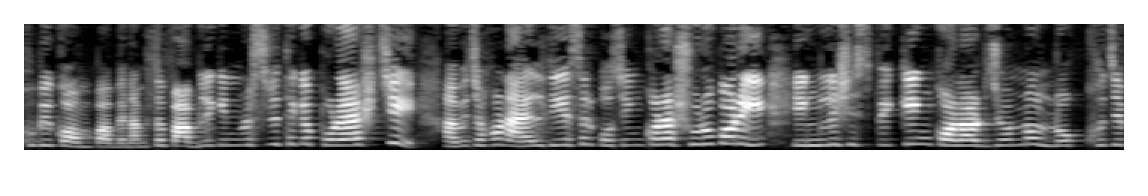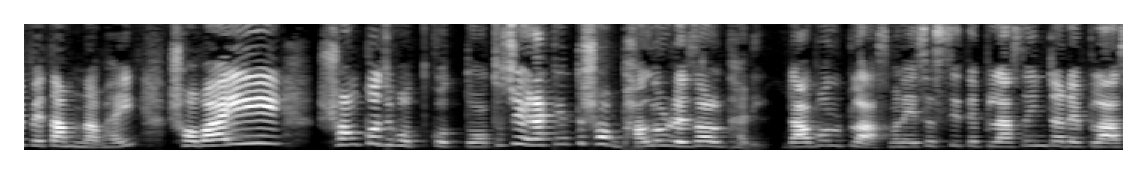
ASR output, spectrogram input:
খুবই কম পাবেন। আমি তো পাবলিক ইউনিভার্সিটি থেকে পড়ে আসছি। আমি যখন আইএলটিএস এর কোচিং করা শুরু করি ইংলিশ স্পিকিং করার জন্য লোক যে পেতাম না ভাই। সবাই সংকোচ বোধ করতো। অথচ এরা কিন্তু সব ভালো রেজাল্টধারী ডাবল প্লাস মানে এসএসসিতে প্লাস ইন্টারে প্লাস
